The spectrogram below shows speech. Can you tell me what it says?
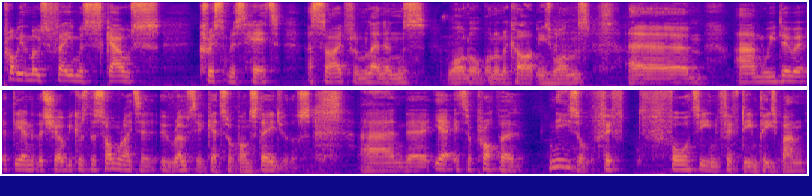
probably the most famous Scouse Christmas hit, aside from Lennon's one or one of McCartney's ones. Um, and we do it at the end of the show because the songwriter who wrote it gets up on stage with us. And uh, yeah, it's a proper knees up, 15, 14, 15 piece band.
